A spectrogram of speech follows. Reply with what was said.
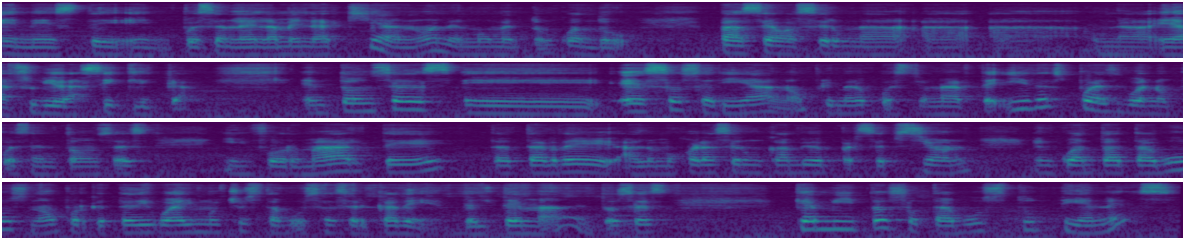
en este, en, pues en la, en la, menarquía, ¿no? En el momento en cuando pase a ser una, a, una a su vida cíclica. Entonces, eh, eso sería, ¿no? Primero cuestionarte y después, bueno, pues entonces informarte, tratar de a lo mejor hacer un cambio de percepción en cuanto a tabús, ¿no? Porque te digo, hay muchos tabús acerca de, del tema. Entonces, ¿qué mitos o tabús tú tienes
